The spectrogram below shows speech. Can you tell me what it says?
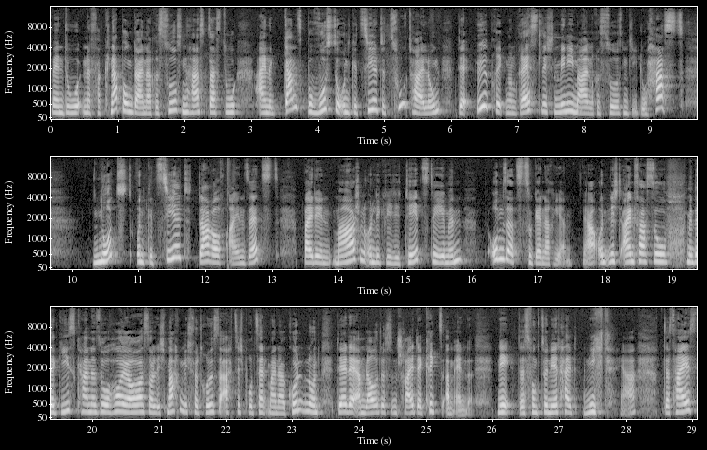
wenn du eine Verknappung deiner Ressourcen hast, dass du eine ganz bewusste und gezielte Zuteilung der übrigen und restlichen minimalen Ressourcen, die du hast, nutzt und gezielt darauf einsetzt, bei den Margen- und Liquiditätsthemen Umsatz zu generieren. Ja, und nicht einfach so mit der Gießkanne so, ja, was soll ich machen? Ich vertröste 80 Prozent meiner Kunden und der, der am lautesten schreit, der kriegt's am Ende. Nee, das funktioniert halt nicht. Ja, das heißt,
